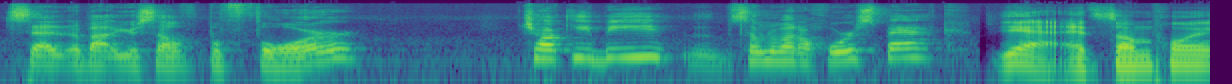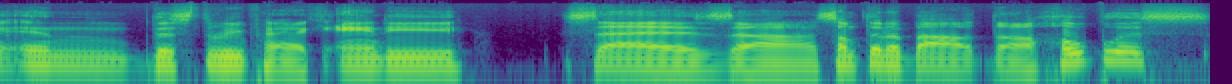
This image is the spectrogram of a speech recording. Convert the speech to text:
said about yourself before Tzhukie B? Something about a horseback? Yeah, at some point in this three pack, Andy says uh, something about the hopeless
